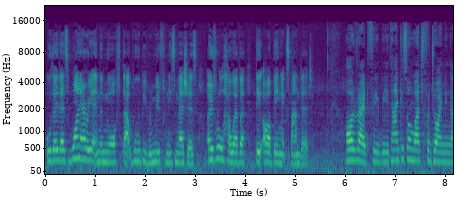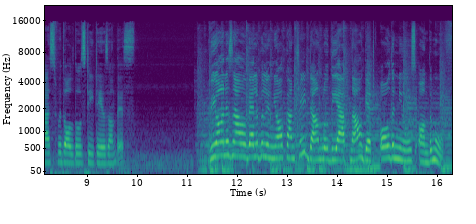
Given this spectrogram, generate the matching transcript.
although there's one area in the north that will be removed from these measures. Overall, however, they are being expanded. All right, Phoebe, thank you so much for joining us with all those details on this. WION is now available in your country. Download the app now. Get all the news on the move.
